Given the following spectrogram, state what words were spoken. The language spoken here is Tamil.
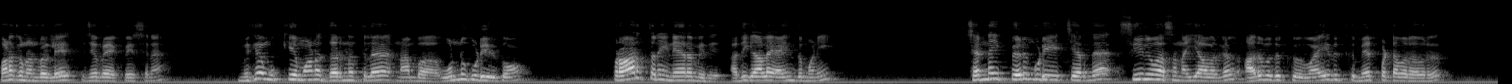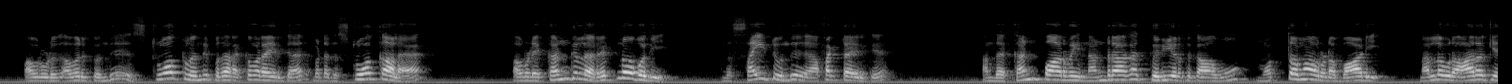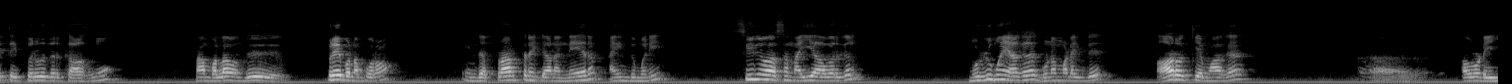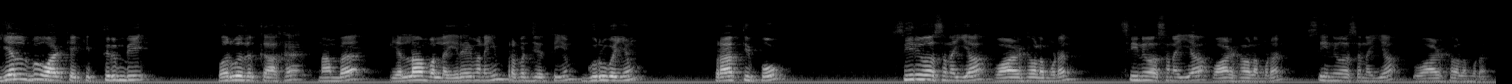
வணக்கம் நண்பர்களே விஜயபாயக் பேசுகிறேன் மிக முக்கியமான தருணத்தில் நாம் ஒன்று கூடியிருக்கோம். பிரார்த்தனை நேரம் இது. அதிகாலை ஐந்து மணி. சென்னை பெருங்குடியைச் சேர்ந்த சீனிவாசன் ஐயா அவர்கள் அறுபதுக்கு வயதுக்கு மேற்பட்டவர் அவர். அவரோட அவருக்கு வந்து ஸ்ட்ரோக்கில் வந்து இப்போ தான் ரெக்கவர் ஆகியிருக்கார் பட் அந்த ஸ்ட்ரோக்கால் அவருடைய கண்களில் ரெட்னோபதி அந்த சைட் வந்து அஃபெக்ட் ஆகிருக்கு அந்த கண் பார்வை நன்றாக தெரியறதுக்காகவும் மொத்தமாக அவரோட பாடி நல்ல ஒரு ஆரோக்கியத்தை பெறுவதற்காகவும் நாமெல்லாம் வந்து ப்ரே பண்ண போகிறோம் இந்த பிரார்த்தனைக்கான நேரம் ஐந்து மணி. சீனிவாசன் ஐயா அவர்கள் முழுமையாக குணமடைந்து ஆரோக்கியமாக அவருடைய இயல்பு வாழ்க்கைக்கு திரும்பி வருவதற்காக நாம் எல்லாம் வல்ல இறைவனையும் பிரபஞ்சத்தையும் குருவையும் பிரார்த்திப்போம். சீனிவாசன் ஐயா வாழ்க வளமுடன். சீனிவாசன் ஐயா வாழ்க வளமுடன். சீனிவாசன் ஐயா வாழ்க வளமுடன்.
